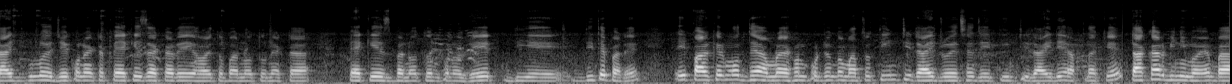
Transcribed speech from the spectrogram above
রাইডগুলো যে কোনো একটা প্যাকেজ আকারে হয়তো বা নতুন একটা প্যাকেজ বা নতুন কোনো রেট দিয়ে দিতে পারে। এই পার্কের মধ্যে আমরা এখন পর্যন্ত মাত্র তিনটি রাইড রয়েছে যে তিনটি রাইডে আপনাকে টাকার বিনিময়ে বা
